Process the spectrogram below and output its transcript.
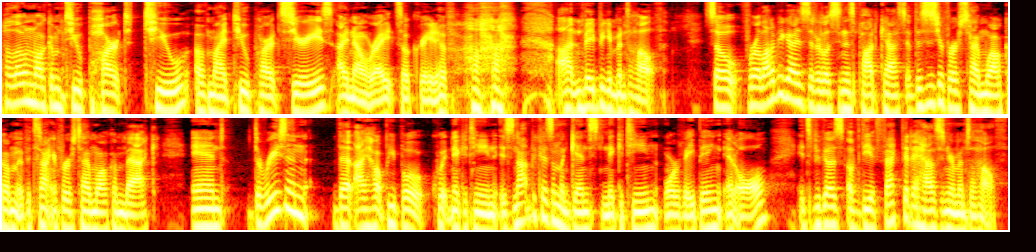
Hello and welcome to part two of my two part series. I know, right? So creative on vaping and mental health. So, for a lot of you guys that are listening to this podcast, if this is your first time, welcome. If it's not your first time, welcome back. And the reason that I help people quit nicotine is not because I'm against nicotine or vaping at all. It's because of the effect that it has on your mental health.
